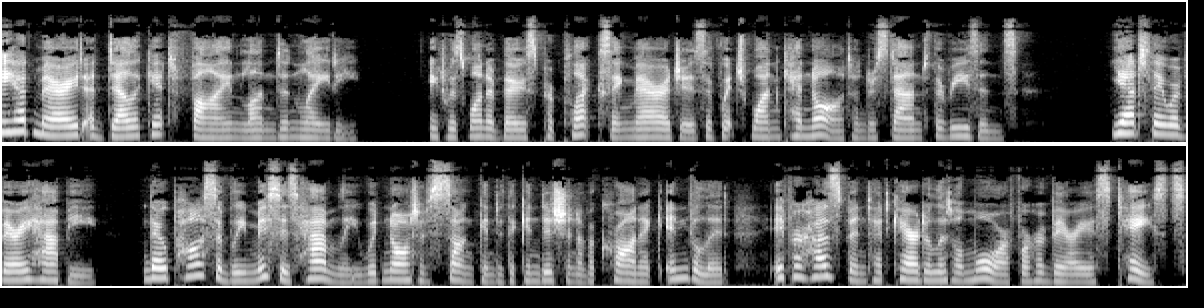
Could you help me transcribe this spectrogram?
He had married a delicate, fine London lady. It was one of those perplexing marriages of which one cannot understand the reasons. Yet they were very happy, though possibly Mrs. Hamley would not have sunk into the condition of a chronic invalid if her husband had cared a little more for her various tastes,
